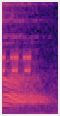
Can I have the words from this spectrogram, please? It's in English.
Ah!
